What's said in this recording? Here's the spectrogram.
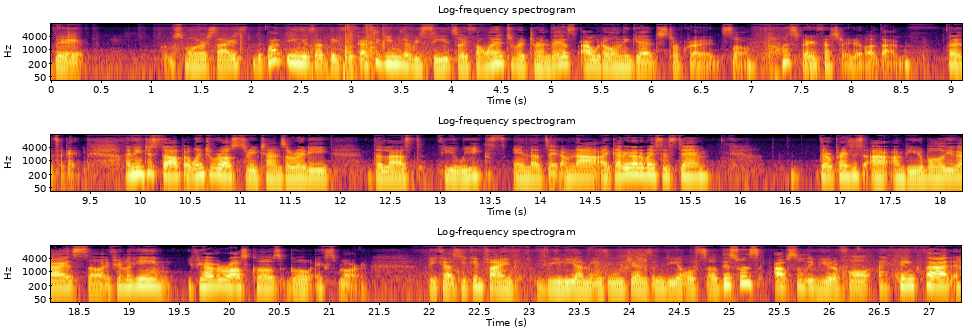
the smaller size. The bad thing is that they forgot to give me the receipt. So if I wanted to return this, I would only get store credit. So I was very frustrated about that, but it's okay. I need to stop. I went to Ross three times already the last few weeks and that's it. I'm not, I got it out of my system. Their prices are unbeatable, you guys. So if you're looking, if you have a Ross clothes, go explore because you can find really amazing gems and deals. So this one's absolutely beautiful. I think that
